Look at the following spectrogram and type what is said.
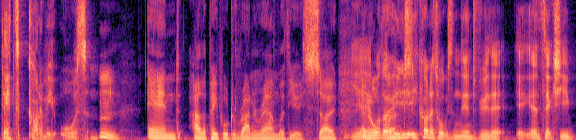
That's got to be awesome. mm, and other people to run around with you. So Yeah, although he, he kind of talks in the interview that it's actually,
